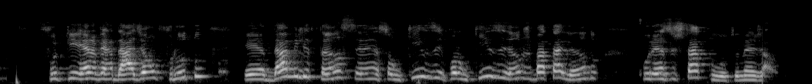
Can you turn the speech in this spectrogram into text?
porque, na verdade, é um fruto é, da militância, né? São 15, foram 15 anos batalhando por esse estatuto, né, Geraldo?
